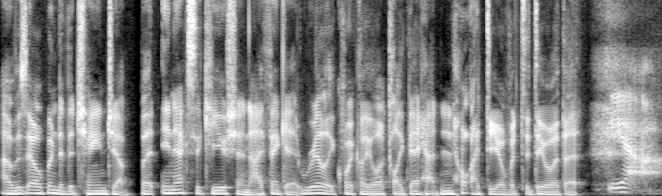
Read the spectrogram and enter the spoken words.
I was open to the change up, but in execution, I think it really quickly looked like they had no idea what to do with it. Yeah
